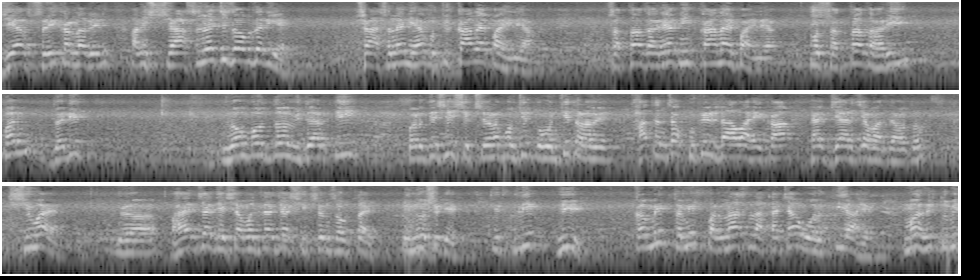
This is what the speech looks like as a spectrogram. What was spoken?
जी आर सही करणाऱ्याने आणि शासनाची जबाबदारी आहे. शासनाने ह्या गोष्टी का नाही पाहिल्या? सत्ताधाऱ्यांनी का नाही पाहिल्या? मग सत्ताधारी पण दलित नवबौद्ध विद्यार्थी परदेशी शिक्षणापासून वंचित राहावे हा त्यांचा कुठील डाव आहे का ह्या जी आरच्या माध्यमातून? शिवाय बाहेरच्या देशामधल्या ज्या शिक्षण संस्था आहेत युनिव्हर्सिटी आहेत तिथली ही कमीत कमी पन्नास लाखाच्या वरती आहे. मग हे तुम्ही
